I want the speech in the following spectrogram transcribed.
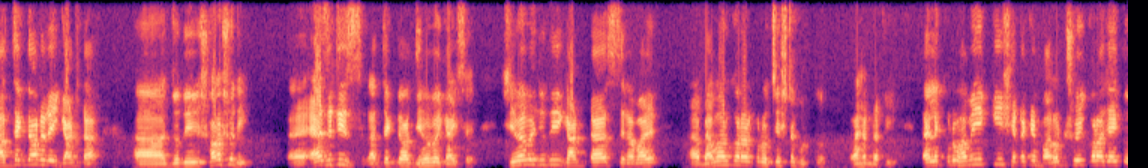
রাজ্জাক দেওয়ানের এই গানটা যদি সরাসরি as it is Razzak Dewan যেভাবে গাইছে, সেভাবে যদি গানটা সিনেমায় ব্যবহার করার কোনো চেষ্টা করতো রাহান রাফি, তাহলে কোনোভাবেই কি সেটাকে মানানসই করা যাইতো?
